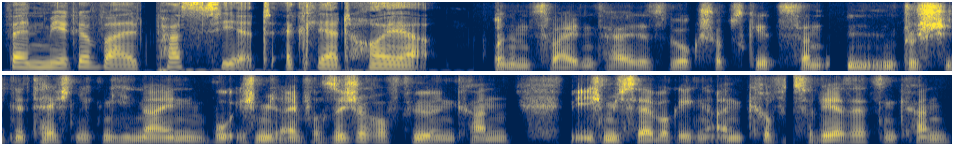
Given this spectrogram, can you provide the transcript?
wenn mir Gewalt passiert, erklärt Heuer. Und im zweiten Teil des Workshops geht es dann in verschiedene Techniken hinein, wo ich mich einfach sicherer fühlen kann, wie ich mich selber gegen Angriffe zur Wehr setzen kann,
